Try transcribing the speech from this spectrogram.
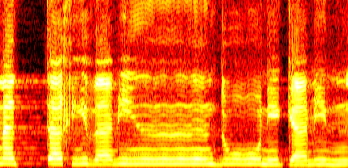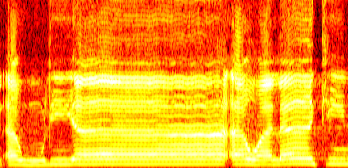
نتبع نتخذ من دونك من أولياء ولكن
